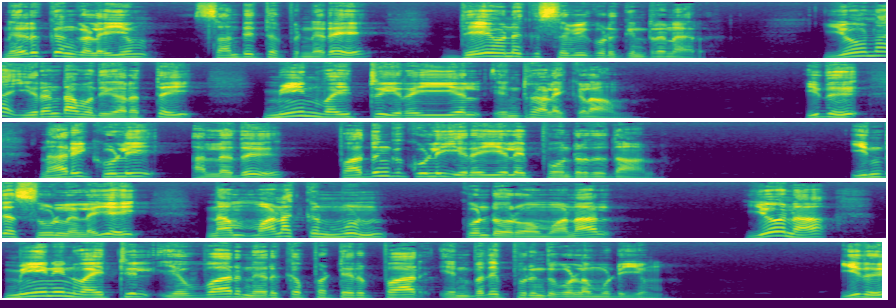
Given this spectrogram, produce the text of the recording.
நெருக்கங்களையும் சந்தித்த பின்னரே தேவனுக்கு செவி கொடுக்கின்றனர். யோனா இரண்டாம் அதிகாரத்தை மீன் வயிற்று இறையியல் என்று அழைக்கலாம். இது நரிக்குழி அல்லது பதுங்கு குழி இறையியலை போன்றதுதான். இந்த சூழ்நிலையை நம் மனக்கண் முன் கொண்டு வருவோமானால் யோனா மீனின் வயிற்றில் எவ்வாறு நெருக்கப்பட்டிருப்பார் என்பதை புரிந்து கொள்ள முடியும். இது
